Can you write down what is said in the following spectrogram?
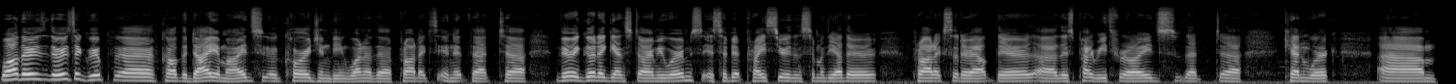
Well, there's there is a group uh, called the diamides, uh, Coragen being one of the products in it that uh, very good against armyworms. It's a bit pricier than some of the other products that are out there. Uh, there's pyrethroids that uh, can work. Um,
